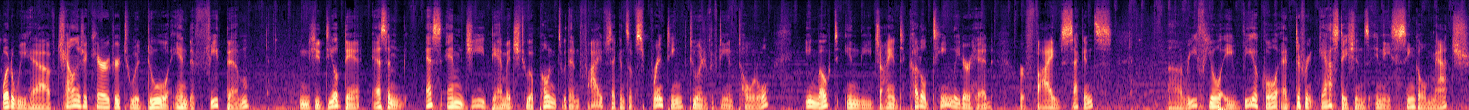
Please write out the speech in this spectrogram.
What do we have? Challenge a character to a duel and defeat them. And You deal SM SMG damage to opponents within 5 seconds of sprinting, 250 in total. Emote in the giant Cuddle Team Leader head for 5 seconds. Uh, refuel a vehicle at different gas stations in a single match.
